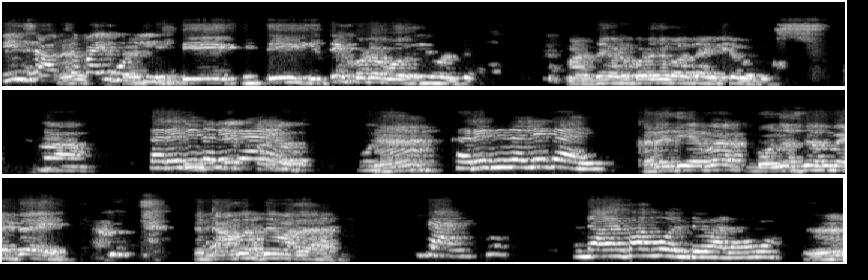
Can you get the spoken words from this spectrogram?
मी साफसफाई हा? बोलली किती किती किती खोटं बोलते म्हणते माझं एवढं खोटं नाही बोलत आयुष्यामध्ये हा. खरेदी झाली काय? हा? खरेदी झाली काय? खरेदी आहे बघ बोनस नाही भेटताय. कामच नाही मला डाळ का बोलते मला हा?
